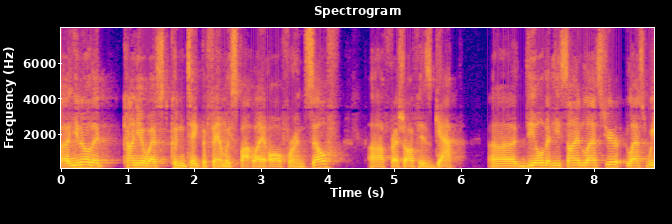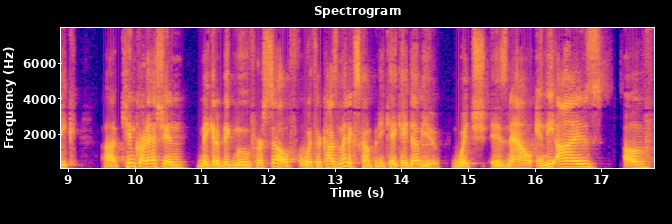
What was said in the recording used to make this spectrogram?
Uh, you know that Kanye West couldn't take the family spotlight all for himself, uh, fresh off his Gap uh, deal that he signed last year, last week. Uh, Kim Kardashian making a big move herself with her cosmetics company, KKW, which is now in the eyes of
